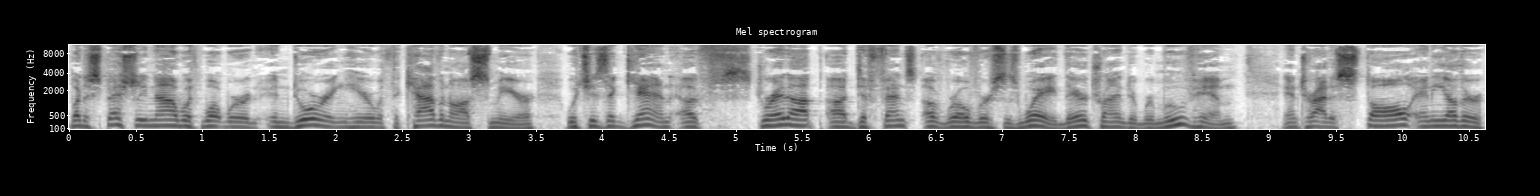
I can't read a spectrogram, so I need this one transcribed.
But especially now with what we're enduring here with the Kavanaugh smear, which is again again, a straight up uh, defense of Roe versus Wade. They're trying to remove him and try to stall any other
